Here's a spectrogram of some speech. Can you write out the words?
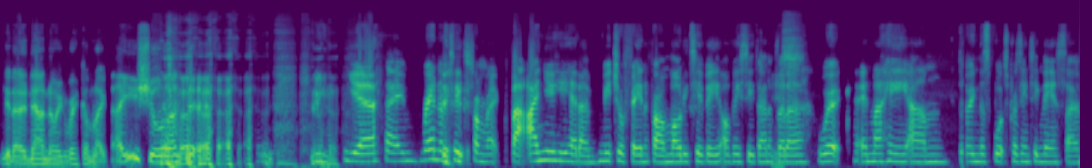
you know, now knowing Rick, I'm like, "Are you sure?" Yeah, same. Random text from Rick, but I knew he had a mutual friend from Māori TV. Obviously, done a bit of work in Mahi, um, doing the sports presenting there. So,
